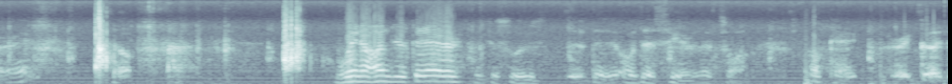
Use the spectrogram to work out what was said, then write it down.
Alright. So, win a hundred there, you just lose the, the, or this here, that's all. Okay, very good.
